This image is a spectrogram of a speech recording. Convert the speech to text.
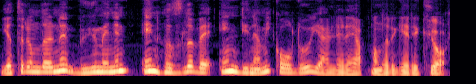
yatırımlarını büyümenin en hızlı ve en dinamik olduğu yerlere yapmaları gerekiyor.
